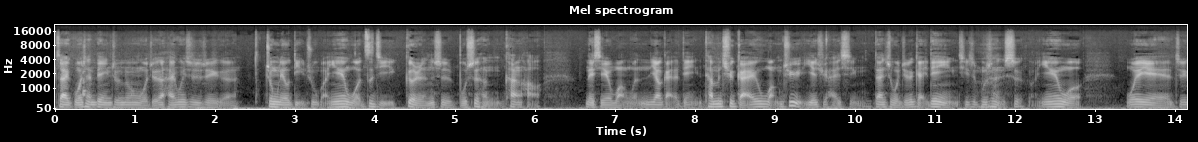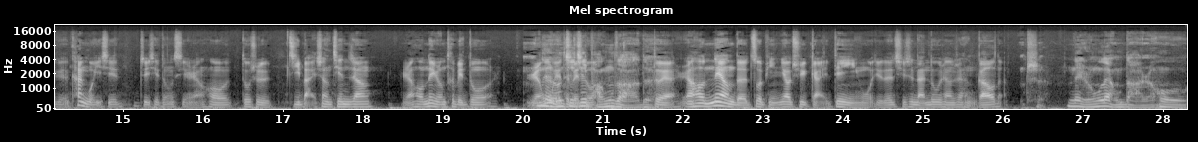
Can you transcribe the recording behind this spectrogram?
在国产电影之中，我觉得还会是这个中流砥柱吧。因为我自己个人是不是很看好。那些网文要改的电影，他们去改网剧也许还行，但是我觉得改电影其实不是很适合，因为我我也这个看过一些这些东西，然后都是几百上千章，然后内容特别多，人物也特别多，庞杂对，对，然后那样的作品要去改电影，我觉得其实难度上是很高的，是。内容量大，然后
